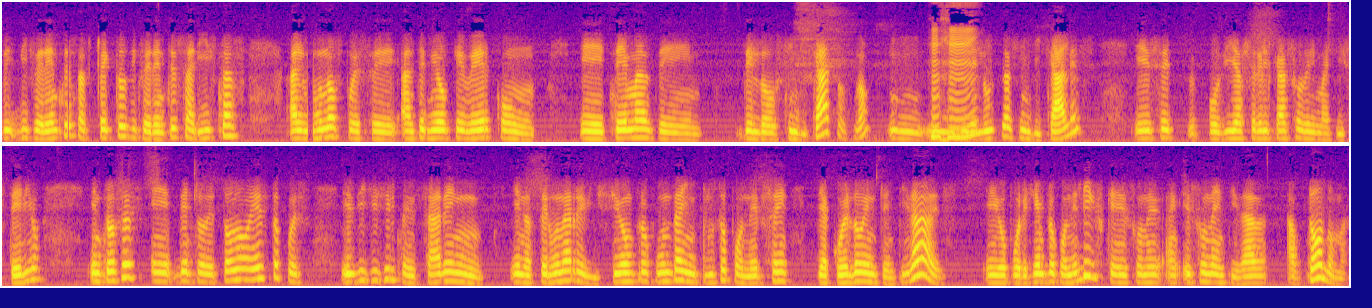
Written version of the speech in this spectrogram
diferentes aspectos, diferentes aristas, algunos pues han tenido que ver con temas de, de los sindicatos, ¿no? Y, de luchas sindicales, ese podía ser el caso del magisterio, entonces, eh, dentro de todo esto, pues es difícil pensar en, en hacer una revisión profunda e incluso ponerse de acuerdo entre entidades. Eh, o por ejemplo con el IX, que es una, es una entidad autónoma.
